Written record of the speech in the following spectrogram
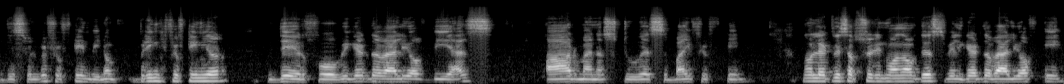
this will be 15b now bring 15 here. Therefore we get the value of b as r minus 2s by 15 now let me substitute in one of this. We'll get the value of a.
